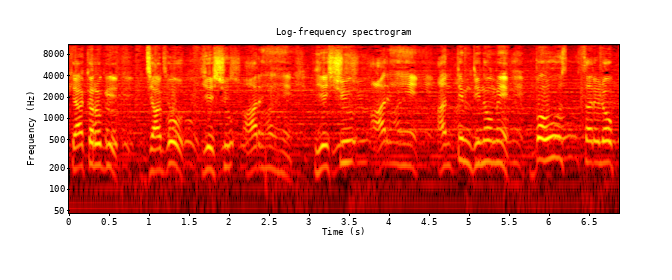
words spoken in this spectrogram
क्या करोगे? जागो, यीशु आ रहे हैं, यीशु आ रहे हैं। अंतिम दिनों में बहुत सारे लोग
